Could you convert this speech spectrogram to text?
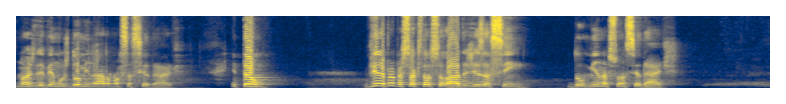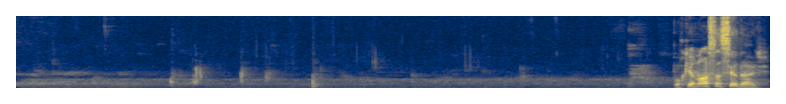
nós devemos dominar a nossa ansiedade. Então, vira para a pessoa que está do seu lado e diz assim: domina a sua ansiedade. Porque a nossa ansiedade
